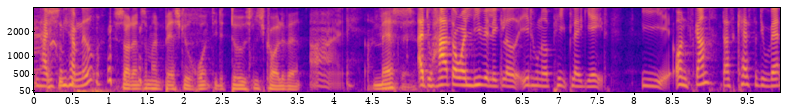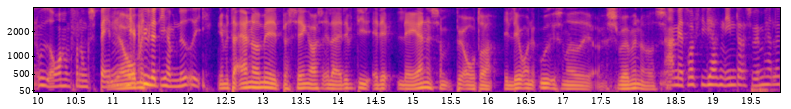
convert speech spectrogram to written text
Men har de smidt ham ned? Sådan som han baskede rundt i det dødsens kolde vand. Ej. Mads, Ej, du har dog alligevel ikke lavet 100p plagiat. I Onskan, der kaster de jo vand ud over ham fra nogle spande. Jo, Her men- kylder de ham ned i. jamen der er noget med et bassin også, eller er det, fordi, er det lærerne, som beordrer eleverne ud i sådan noget øh, svømme noget? Nej, men jeg tror, fordi de har sådan en indendørs svømmehal, er?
